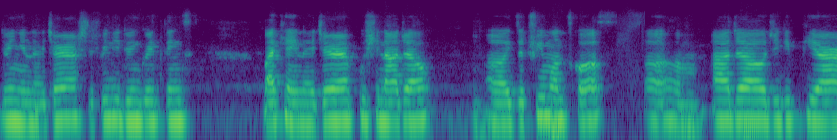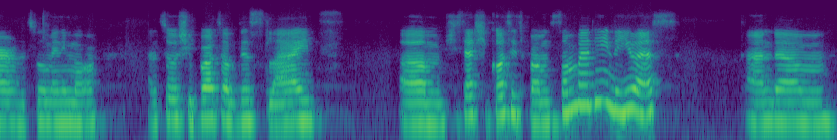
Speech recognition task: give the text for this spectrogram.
doing in Nigeria. She's really doing great things back here in Nigeria, pushing agile. Uh, it's a three month course, um, agile, GDPR, and so many more. And so she brought up these slides. Um, she said she got it from somebody in the US. And um,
